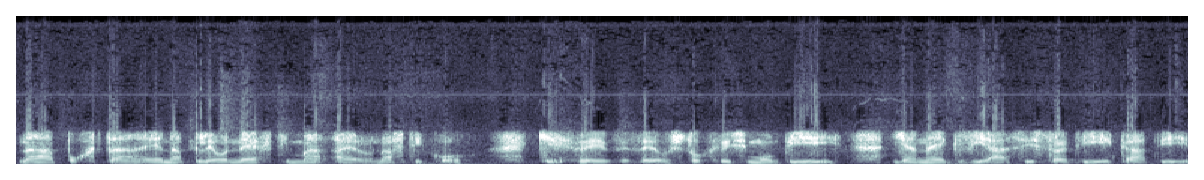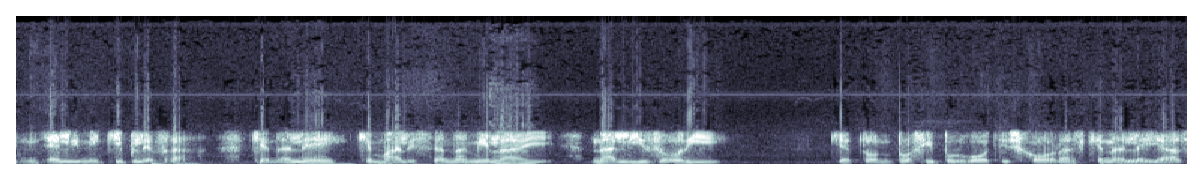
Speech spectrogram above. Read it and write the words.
να αποκτά ένα πλεονέκτημα αεροναυτικό και ε, βεβαίως το χρησιμοποιεί για να εκβιάσει στρατηγικά την ελληνική πλευρά και να λέει και μάλιστα να μιλάει, να λιδωρεί και τον πρωθυπουργό της χώρας και να λέει ας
